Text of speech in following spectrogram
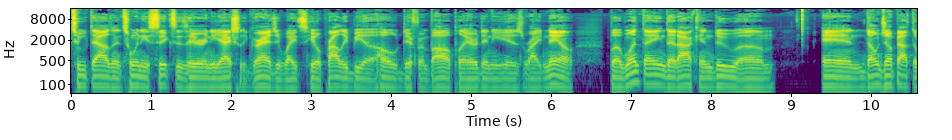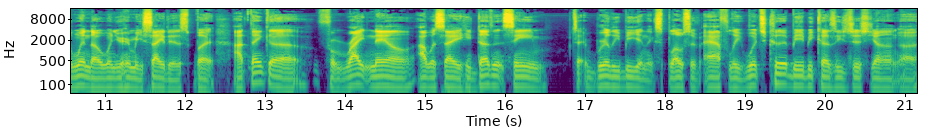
2026 is here and he actually graduates, he'll probably be a whole different ball player than he is right now. But one thing that I can do, um, and don't jump out the window when you hear me say this, but I think uh, from right now, I would say he doesn't seem to really be an explosive athlete, which could be because he's just young. Uh,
